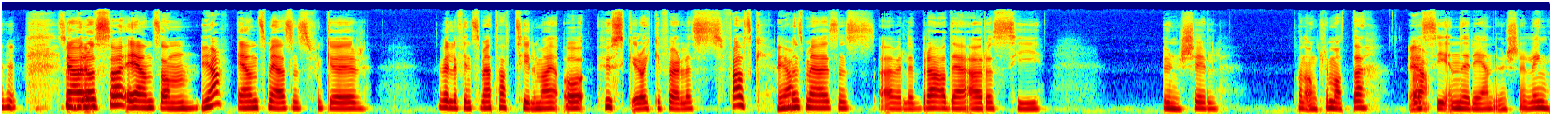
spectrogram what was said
Jeg har også en sånn Ja. En som jeg syns funker veldig fint, som jeg har tatt til meg og husker å ikke føles falsk, men som jeg syns er veldig bra, og det er å si unnskyld på en ordentlig måte. Og si en ren unnskyldning.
